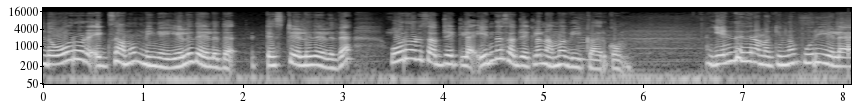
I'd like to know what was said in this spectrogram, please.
இந்த ஒரு ஒரு எக்ஸாமும் நீங்கள் எழுத எழுத டெஸ்ட் எழுத எழுத ஒரு ஒரு சப்ஜெக்டில் எந்த சப்ஜெக்டில் நம்ம வீக்காக இருக்கோம்? எந்த இது நமக்கு இன்னும் புரியலை?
